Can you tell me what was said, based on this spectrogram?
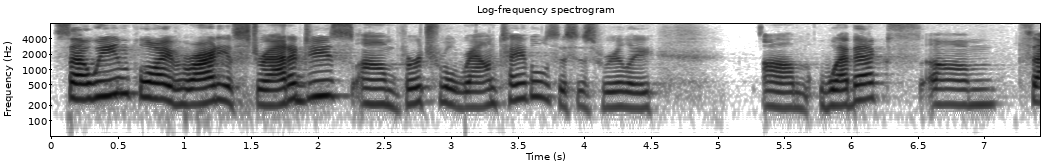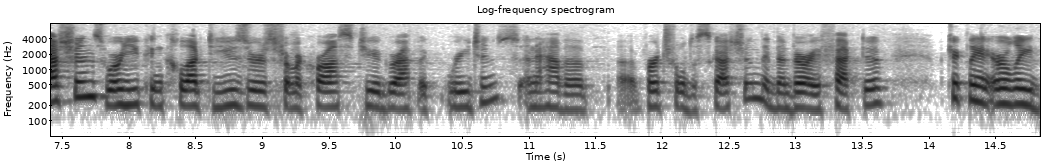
So we employ a variety of strategies, um, virtual roundtables. This is really um, WebEx um, sessions where you can collect users from across geographic regions and have a, a virtual discussion. They've been very effective, particularly in early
